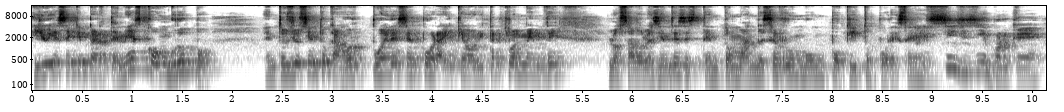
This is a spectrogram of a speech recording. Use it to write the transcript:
y yo ya sé que pertenezco a un grupo. Entonces yo siento que a lo mejor puede ser por ahí que ahorita actualmente los adolescentes estén tomando ese rumbo un poquito por ese... Sí, sí, sí, porque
